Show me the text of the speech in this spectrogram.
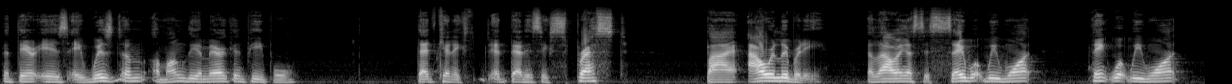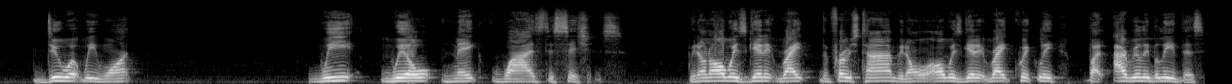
that there is a wisdom among the American people that, can, that is expressed by our liberty allowing us to say what we want, think what we want, do what we want, we will make wise decisions. We don't always get it right the first time, we don't always get it right quickly, but I really believe this.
